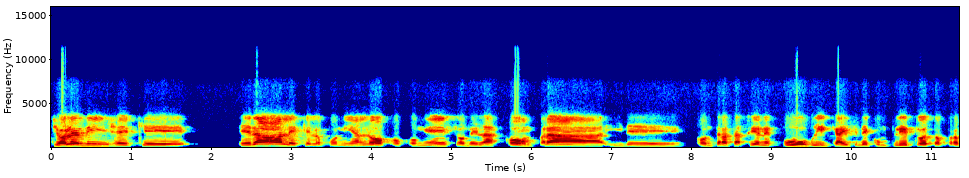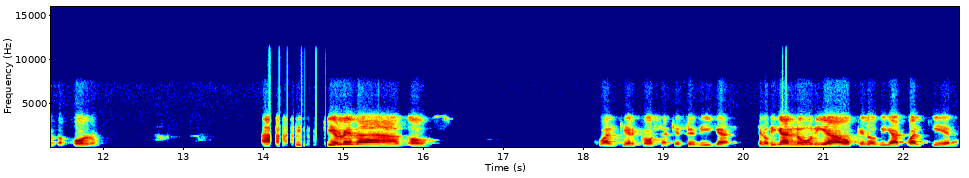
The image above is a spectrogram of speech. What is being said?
Yo le dije que era Ale que lo ponían loco con eso de las compras y de contrataciones públicas y de cumplir todos estos protocolos. Así que yo le he dado cualquier cosa que se diga, que lo diga Nuria o que lo diga cualquiera.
